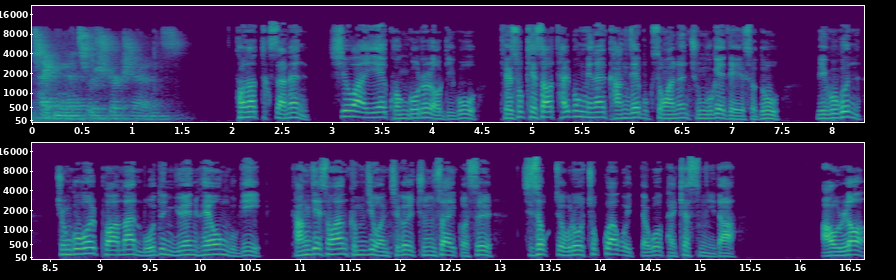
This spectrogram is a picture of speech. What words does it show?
tighten its restrictions. 터너 특사는 COI의 권고를 어기고 계속해서 탈북민을 강제 북송하는 중국에 대해서도 미국은 중국을 포함한 모든 유엔 회원국이 강제 송환 금지 원칙을 준수할 것을 지속적으로 촉구하고 있다고 밝혔습니다. 아울러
